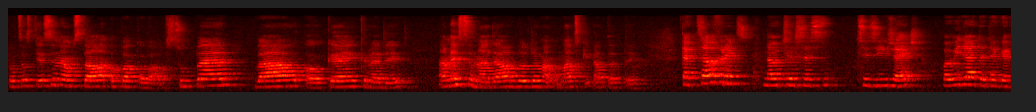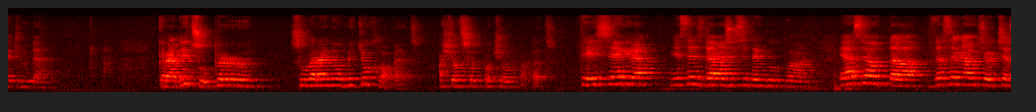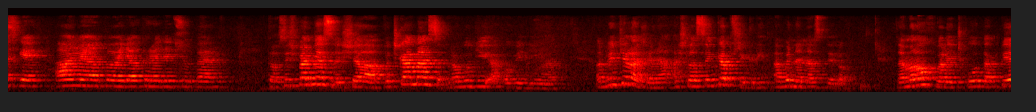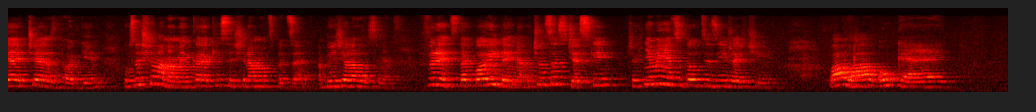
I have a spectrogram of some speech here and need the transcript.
Po cestě si neustále opakoval super, wow, OK, kredit a než se nadal, byl doma u macky a tety. Tak co, Fritz, naučil se cizí řeč? Povídá teta Gertruda. Kredit super, suverénně odvětil chlapec a šel si odpočil papec. Ty, Segra, mně se zdá, že jsi ten glupán. Já se ho ptala, zda se naučil česky a on mi odpověděl kredit super. To si špatně slyšela, počkáme, až se probudí a uvidíme. Odvětila žena a šla synka přikrýt, aby nenastydl. Za malou chviličku, tak pět, šest hodin, uslyšela maminka, jaký se šramot z pece a běžela za synem. Fritz, tak povídej, naučil se z česky? Řekni mi něco tou cizí řečí. Wow, wow, OK,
